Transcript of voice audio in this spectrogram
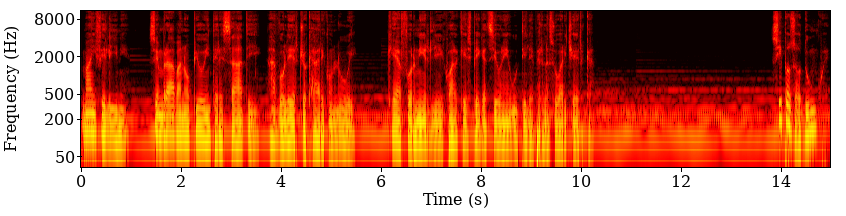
ma i felini sembravano più interessati a voler giocare con lui che a fornirgli qualche spiegazione utile per la sua ricerca. Si posò dunque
